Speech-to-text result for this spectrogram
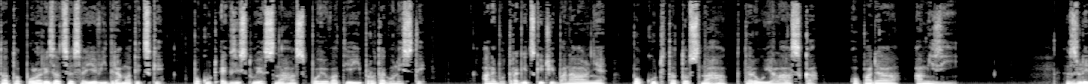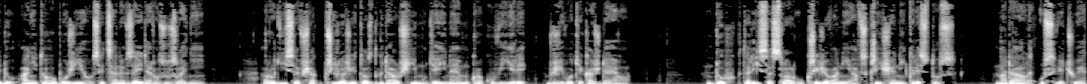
Tato polarizace se jeví dramaticky, pokud existuje snaha spojovat její protagonisty. A nebo tragicky či banálně, pokud tato snaha, kterou je láska, opadá a mizí. Z lidu ani toho božího sice nevzejde rozuzlení, rodí se však příležitost k dalšímu dějinému kroku víry v životě každého. Duch, který se slal ukřižovaný a vzkříšený Kristus, nadále usvědčuje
